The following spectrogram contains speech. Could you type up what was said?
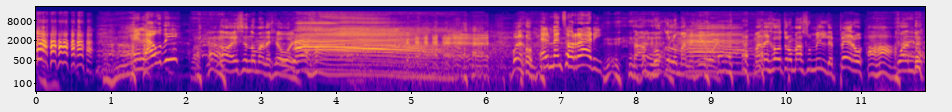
¿El Audi? No, ese no manejé hoy. bueno. El Mensorrari. Tampoco lo manejé Ah. hoy. Manejé otro más humilde, pero cuando,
